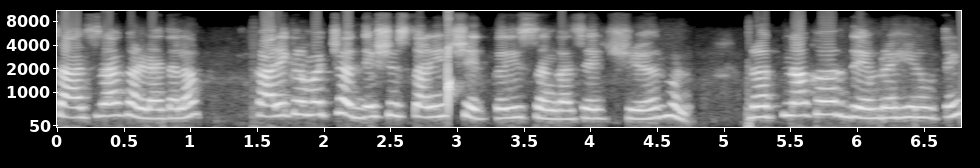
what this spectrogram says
साजरा करण्यात आला. कार्यक्रमाच्या अध्यक्षस्थानी शेतकरी संघाचे चेअरमन रत्नाकर देवरे हे होते.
